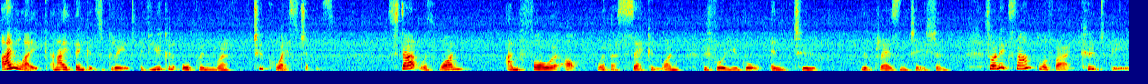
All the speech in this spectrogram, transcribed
I like and I think it's great if you can open with two questions. Start with one and follow it up with a second one before you go into your presentation. So, an example of that could be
